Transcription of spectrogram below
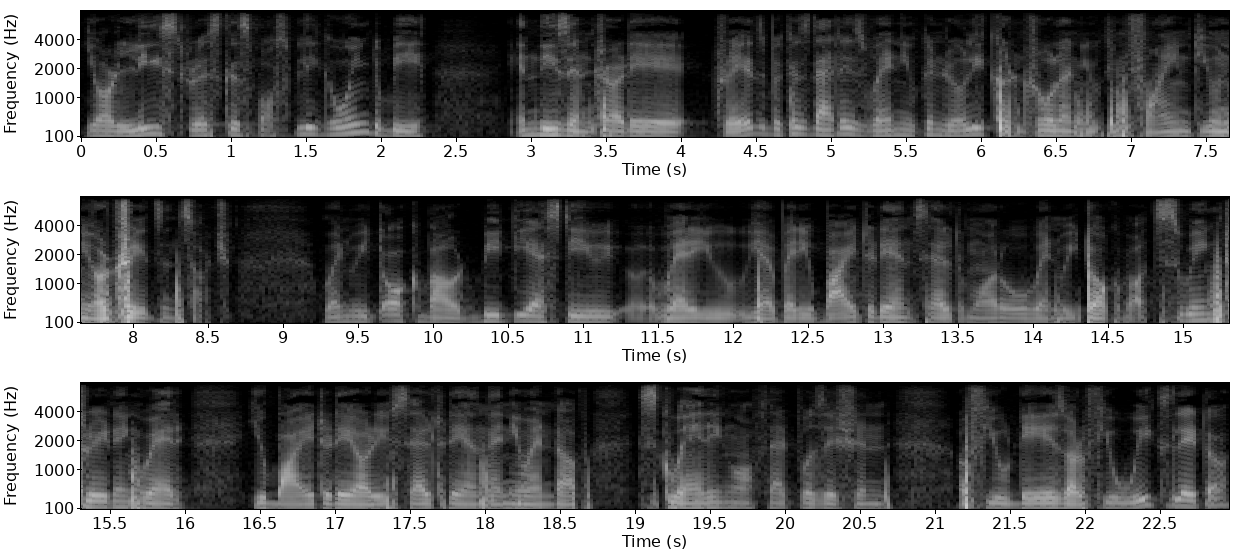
your least risk is possibly going to be in these intraday trades because that is when you can really control and you can fine tune your trades and such. When we talk about BTST, uh, where you yeah, where you buy today and sell tomorrow, when we talk about swing trading, where you buy today or you sell today and then you end up squaring off that position a few days or a few weeks later,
